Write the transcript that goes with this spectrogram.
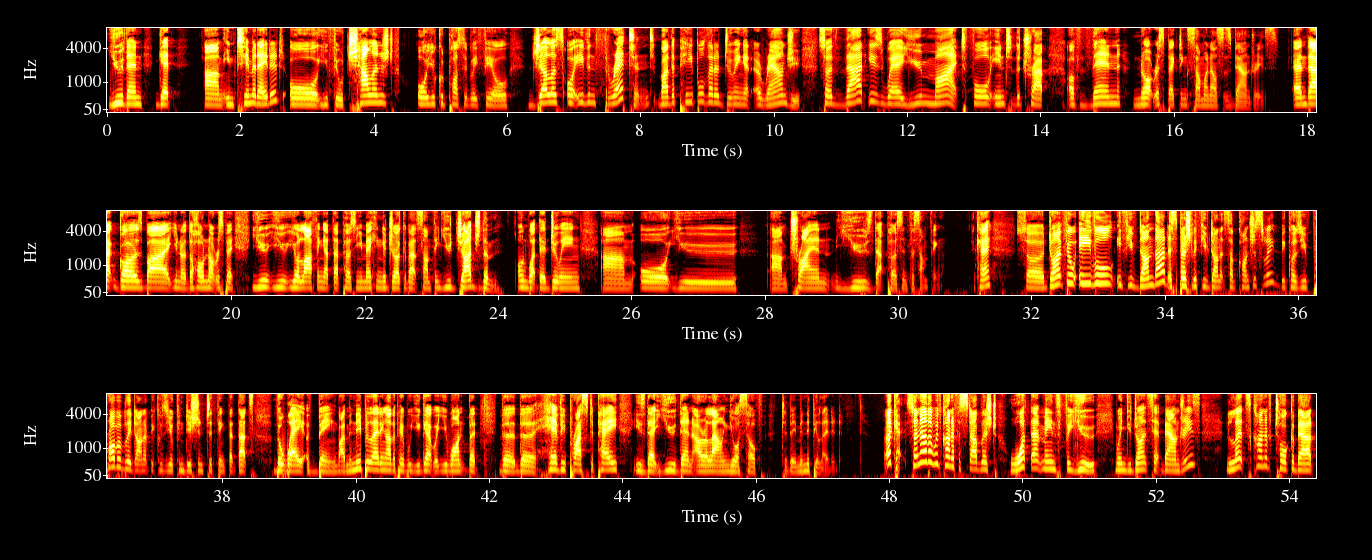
you then get um, intimidated or you feel challenged or you could possibly feel jealous or even threatened by the people that are doing it around you. So that is where you might fall into the trap of then not respecting someone else's boundaries. And that goes by, you know, the whole not respect. You you you're laughing at that person. You're making a joke about something. You judge them on what they're doing, um, or you um, try and use that person for something. Okay, so don't feel evil if you've done that, especially if you've done it subconsciously, because you've probably done it because you're conditioned to think that that's the way of being. By manipulating other people, you get what you want, but the the heavy price to pay is that you then are allowing yourself to be manipulated. Okay, so now that we've kind of established what that means for you when you don't set boundaries, let's kind of talk about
